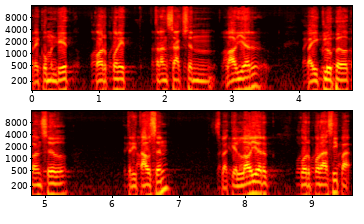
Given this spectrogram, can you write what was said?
Recommended Corporate Transaction Lawyer by Global Council 3000, sebagai lawyer korporasi Pak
